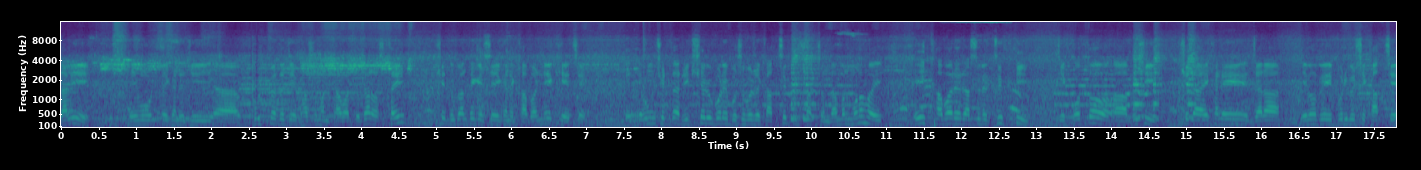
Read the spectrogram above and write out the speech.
চালিয়ে এই মুহূর্তে এখানে যে ফুটপাতে যে ভাসমান খাবার দোকান অস্থায়ী সেই দোকান থেকে সে এখানে খাবার নিয়ে খেয়েছে। এবং সেটা তার রিক্সার উপরে বসে বসে খাচ্ছে, খুব স্বাচ্ছন্দ্য। আমার মনে হয় এই খাবারের আসলে তৃপ্তি যে কত বেশি, সেটা এখানে যারা এভাবে এই পরিবেশে খাচ্ছে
